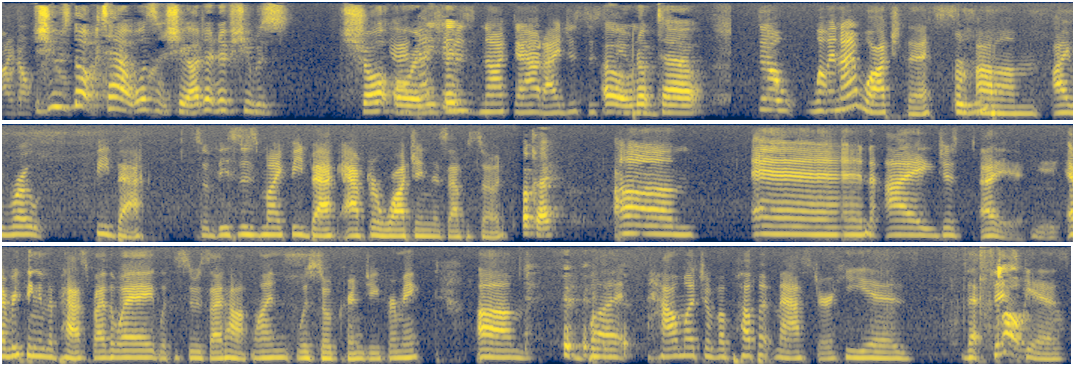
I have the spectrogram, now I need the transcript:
I don't she was knocked out, wasn't she? I don't know if she was shot Yeah, or I anything. she was knocked out. I just assumed. Oh, knocked out. So when I watched this, Mhm. um, I wrote feedback. So this is my feedback after watching this episode. Okay. Um, and I just, I everything in the past, by the way, with the suicide hotline was so cringy for me. Um, but how much of a puppet master he is, that Fisk Oh, is,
